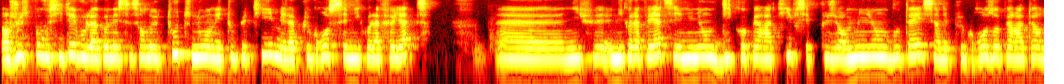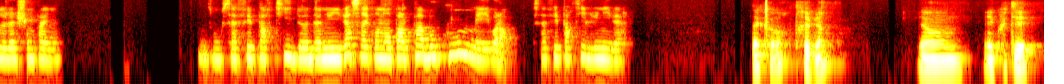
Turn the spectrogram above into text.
Alors, juste pour vous citer, vous la connaissez sans doute toutes. Nous, on est tout petits, mais la plus grosse, c'est Nicolas Feuillat. Euh, Nicolas Fayette, c'est une union de 10 coopératives, c'est plusieurs millions de bouteilles, c'est un des plus gros opérateurs de la Champagne. Donc ça fait partie d'un univers, c'est vrai qu'on n'en parle pas beaucoup, mais voilà, ça fait partie de l'univers. D'accord, très bien. bien écoutez,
